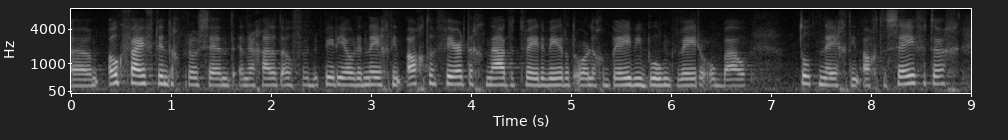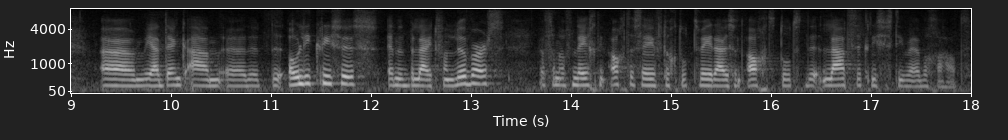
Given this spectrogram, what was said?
Um, ook 25% En daar gaat het over de periode 1948 na de Tweede Wereldoorlog, babyboom, wederopbouw tot 1978. Um, ehm, ja, denk aan uh, de, oliecrisis en het beleid van Lubbers vanaf 1978 tot 2008, tot de laatste crisis die we hebben gehad.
